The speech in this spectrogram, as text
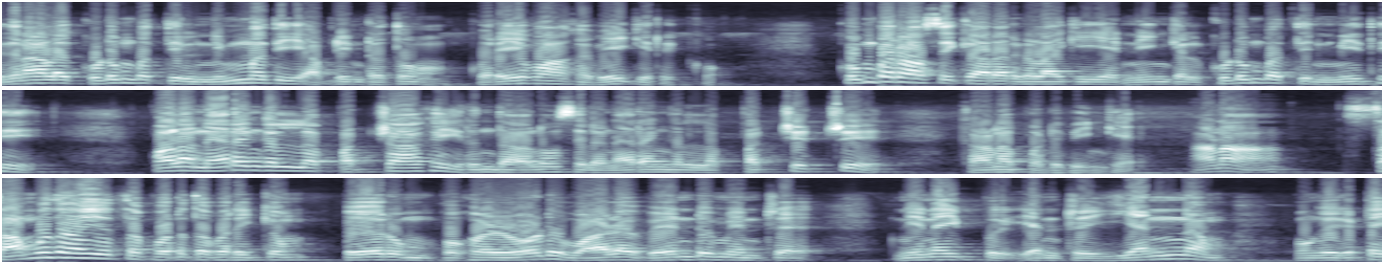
இதனால் குடும்பத்தில் நிம்மதி அப்படின்றதும் குறைவாகவே இருக்கும். கும்பராசிக்காரர்களாகிய நீங்கள் குடும்பத்தின் மீது பல நேரங்களில் பற்றாக இருந்தாலும் சில நேரங்களில் பற்றிற்று காணப்படுவீங்க. ஆனால் சமுதாயத்தை பொறுத்த வரைக்கும் பேரும் புகழோடு வாழ வேண்டும் என்ற நினைப்பு என்ற எண்ணம் உங்ககிட்ட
